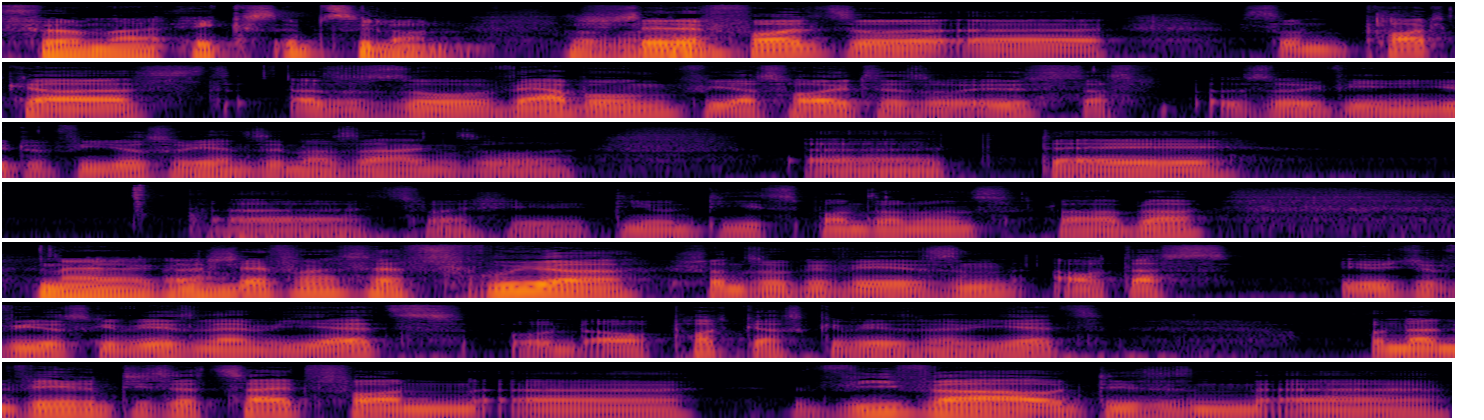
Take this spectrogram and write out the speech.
Firma XY. So, Stell dir vor, so, äh, so ein Podcast, also so Werbung, wie das heute so ist, das, so wie in den YouTube-Videos, wo die dann immer sagen, so, äh, Day, äh, zum Beispiel die und die sponsern uns, bla bla. Naja, Äh, genau. Stell dir vor, das wäre früher schon so gewesen, auch dass YouTube-Videos gewesen wären wie jetzt und auch Podcasts gewesen wären wie jetzt. Und dann während dieser Zeit von äh, Viva und diesen äh,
